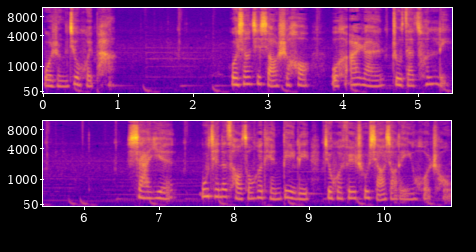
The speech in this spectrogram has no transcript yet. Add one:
我仍旧会怕。我想起小时候，我和阿然住在村里，夏夜，屋前的草丛和田地里就会飞出小小的萤火虫。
